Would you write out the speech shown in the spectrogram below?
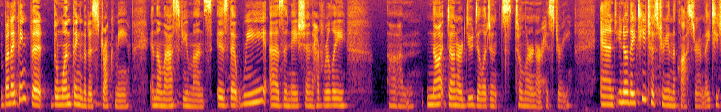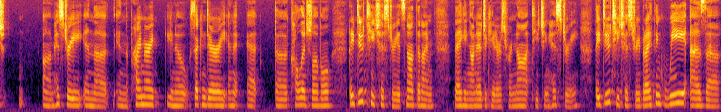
But I think that the one thing that has struck me in the last few months is that we as a nation have really um, not done our due diligence to learn our history. And you know, they teach history in the classroom. They teach um, history in the in the primary, you know, secondary, and at, at the college level. They do teach history. It's not that I'm begging on educators for not teaching history. They do teach history, but I think we as a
